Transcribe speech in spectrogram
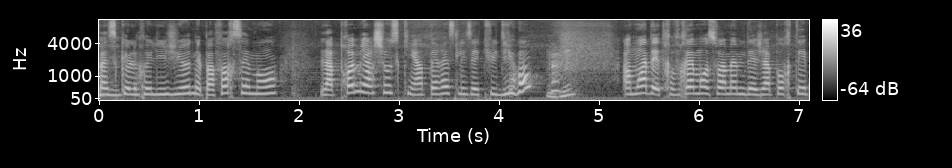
parce Mhm. que le religieux n'est pas forcément la première chose qui intéresse les étudiants, à moins d'être vraiment soi-même déjà porté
